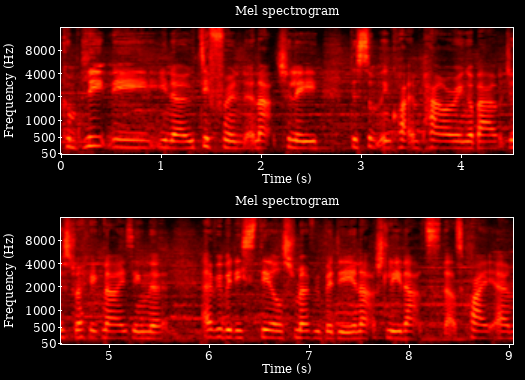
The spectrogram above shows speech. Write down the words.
completely you know different and actually there's something quite empowering about just recognizing that everybody steals from everybody and actually that's that's quite um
